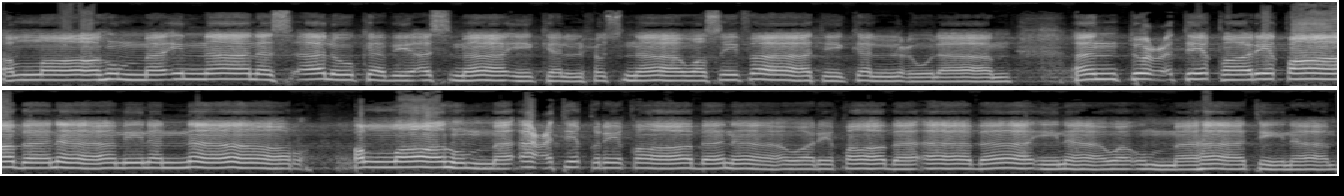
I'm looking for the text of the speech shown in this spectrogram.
اللهم إنا نسألك بأسمائك الحسنى وصفاتك العلام أن تعتق رقابنا من النار اللهم أعتق رقابنا ورقاب آبائنا وأمهاتنا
